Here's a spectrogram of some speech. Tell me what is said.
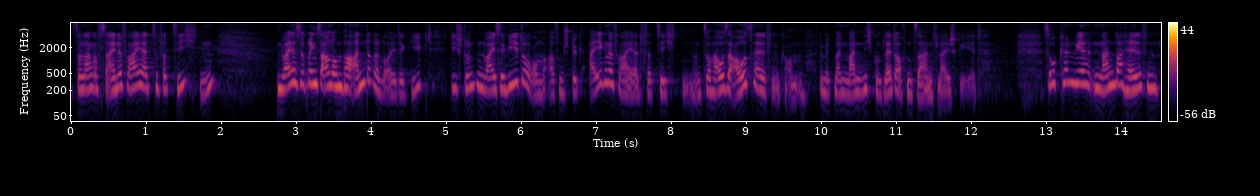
so lange auf seine Freiheit zu verzichten. Und weil es übrigens auch noch ein paar andere Leute gibt, die stundenweise wiederum auf ein Stück eigene Freiheit verzichten und zu Hause aushelfen kommen, damit mein Mann nicht komplett auf dem Zahnfleisch geht. So können wir einander helfen,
